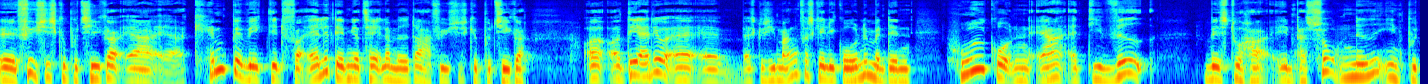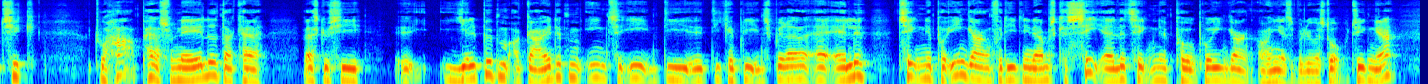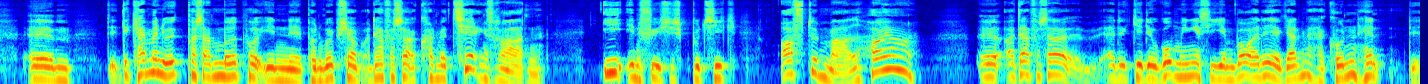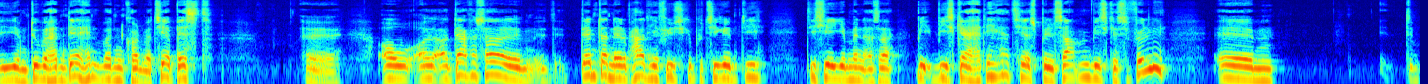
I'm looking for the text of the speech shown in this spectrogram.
øh, fysiske butikker er, er kæmpe vigtigt for alle dem, jeg taler med, der har fysiske butikker. Og, og det er det jo af, af hvad skal jeg sige, mange forskellige grunde, men den hovedgrunden er, at de ved, hvis du har en person nede i en butik, du har personalet, der kan, hvad skal vi sige, øh, hjælpe dem og guide dem en til en. De, øh, de kan blive inspireret af alle tingene på en gang, fordi de nærmest kan se alle tingene på, på en gang, afhængig af selvfølgelig, hvor stor butikken er. Øhm, det, det kan man jo ikke på samme måde på en, øh, på en webshop, og derfor så er konverteringsraten i en fysisk butik ofte meget højere. Øh, og derfor så øh, er det, giver det jo god mening at sige, jamen, hvor er det, jeg gerne vil have kunden hen? Det, jamen, du vil have den derhen, hvor den konverterer bedst. Øh, og, og, og derfor så, øh, dem der netop har de her fysiske butikker, de, de siger, jamen altså, vi, vi skal have det her til at spille sammen. Vi skal selvfølgelig øh,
